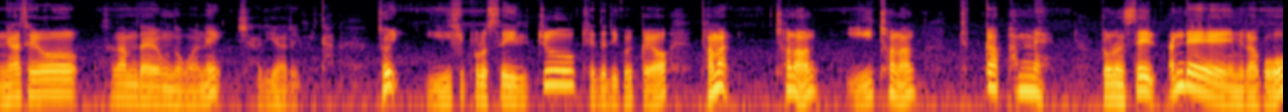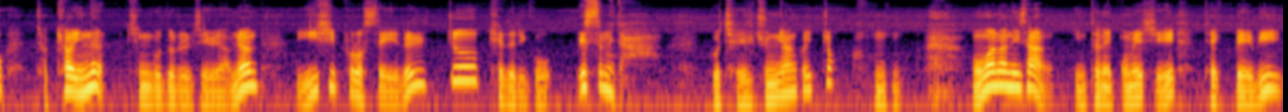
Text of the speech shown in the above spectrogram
안녕하세요. 성암다용 농원의 샤리아르입니다. 저희 20% 세일 쭉 해드리고 있고요. 다만 1,000원, 2,000원 특가 판매 또는 세일 안됨이라고 적혀 있는 친구들을 제외하면 20% 세일을 쭉 해드리고 있습니다. 그거 제일 중요한 거 있죠? 5만원 이상 인터넷 구매 시 택배비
